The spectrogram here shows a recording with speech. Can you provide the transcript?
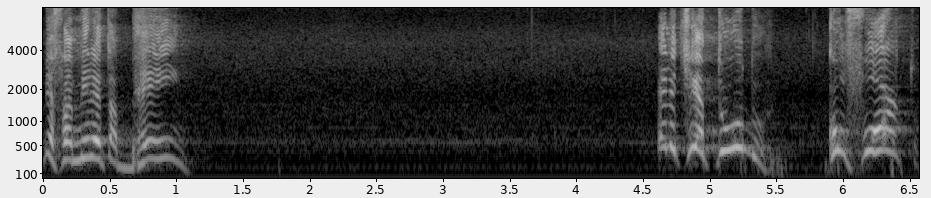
Minha família está bem. Ele tinha tudo, conforto.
